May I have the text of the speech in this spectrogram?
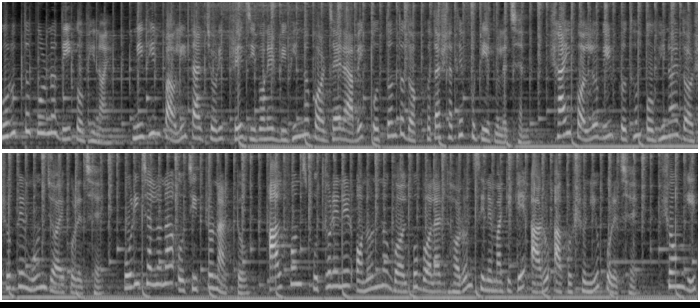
গুরুত্বপূর্ণ দিক অভিনয়। নিভিন পাউলি তার চরিত্রে জীবনের বিভিন্ন পর্যায়ের আবেগ অত্যন্ত দক্ষতার সাথে ফুটিয়ে তুলেছেন। সাই পল্লবীর প্রথম অভিনয় দর্শকদের মন জয় করেছে। পরিচালনা ও চিত্রনাট্য। আলফোন্স পুথোরেনের অনন্য গল্প বলার ধরন সিনেমাটিকে আরও আকর্ষণীয় করেছে। সংগীত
